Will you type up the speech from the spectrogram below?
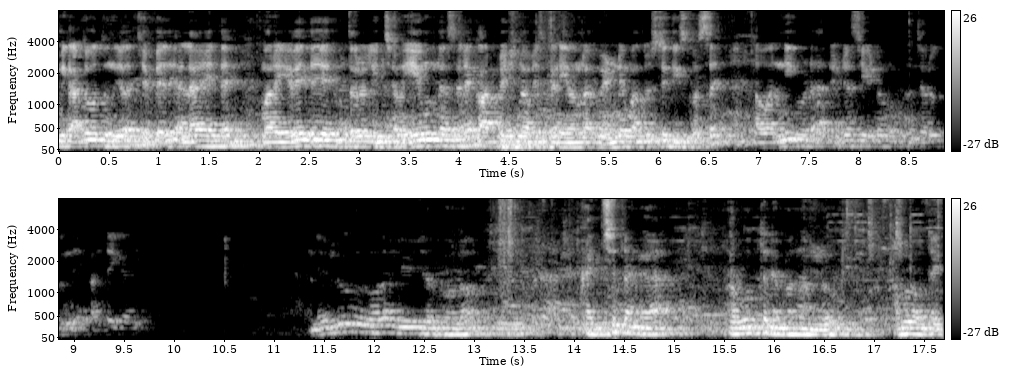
మీకు అర్థమవుతుంది కదా చెప్పేది? ఎలా అయితే మనం ఏవైతే ఉత్తర్వులు ఇచ్చామో ఏమున్నా సరే కార్పొరేషన్ ఆఫీస్ కానీ ఏమన్నా వెంటనే మా దృష్టి తీసుకొస్తే అవన్నీ కూడా రిడ్యూస్ చేయడం జరుగుతుంది. అంతేగాని నెల్లూరు రూరల్ నియోజకవర్గంలో ఖచ్చితంగా ప్రభుత్వ నిబంధనలు అమలవుతాయి.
